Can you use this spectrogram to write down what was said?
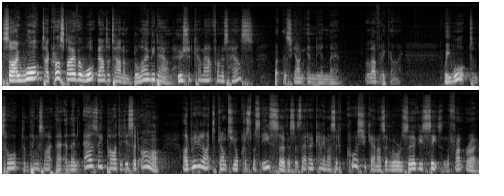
So I walked, I crossed over, walked down to town, and blow me down. Who should come out from his house but this young Indian man? Lovely guy. We walked and talked and things like that. And then as we parted, he said, Oh, I'd really like to come to your Christmas Eve service. Is that okay? And I said, Of course you can. I said, We'll reserve you seats in the front row.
